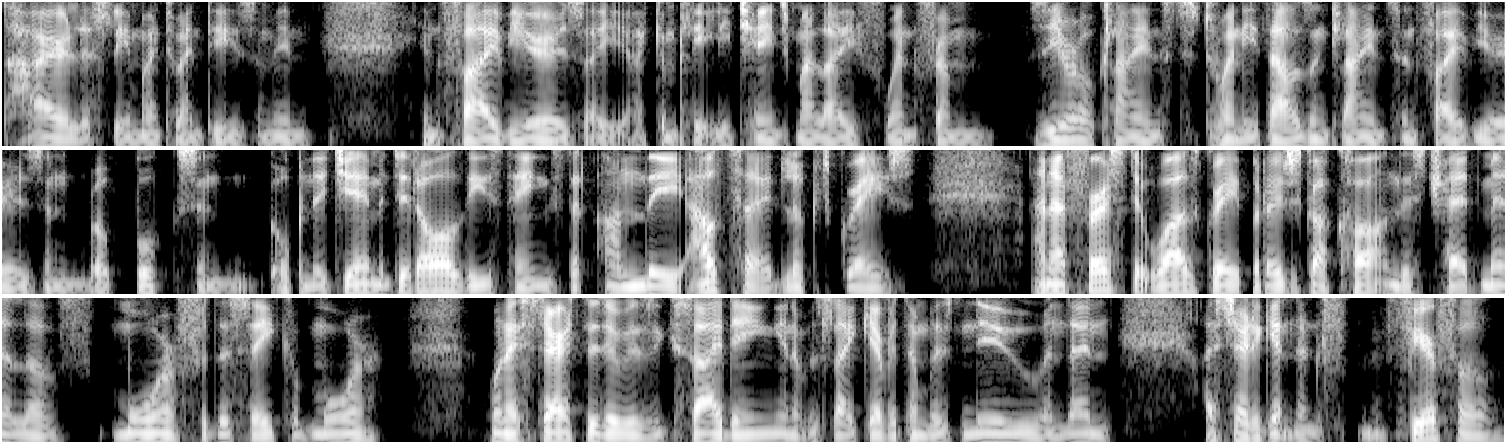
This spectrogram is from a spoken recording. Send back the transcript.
tirelessly in my 20s. I mean, in five years, I, I completely changed my life, went from zero clients to 20,000 clients in five years and wrote books and opened a gym and did all these things that on the outside looked great. And at first it was great, but I just got caught on this treadmill of more for the sake of more. When I started, it was exciting and it was like everything was new. And then I started getting fearful.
